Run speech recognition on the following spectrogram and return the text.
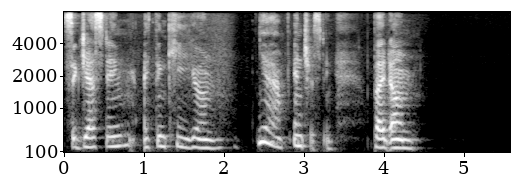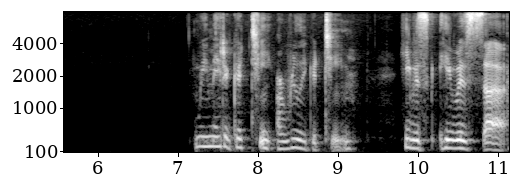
suggesting. I think he, um, yeah, interesting. But um, we made a good team, a really good team. He was he was uh,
